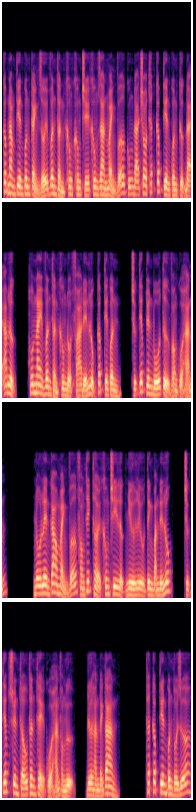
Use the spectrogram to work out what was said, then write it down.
Cấp năm tiên quân cảnh giới vân thần không khống chế không gian mảnh vỡ cũng đã cho thất cấp tiên quân cực đại áp lực, hôm nay vân thần không đột phá đến lục cấp tiên quân, trực tiếp tuyên bố tử vong của hắn. Nô lên cao mảnh vỡ phóng thích thời không chi lực như lưu tinh bắn đến lúc, trực tiếp xuyên thấu thân thể của hắn phòng ngự đưa hắn đánh tan. Thất cấp tiên quân tối giữa,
